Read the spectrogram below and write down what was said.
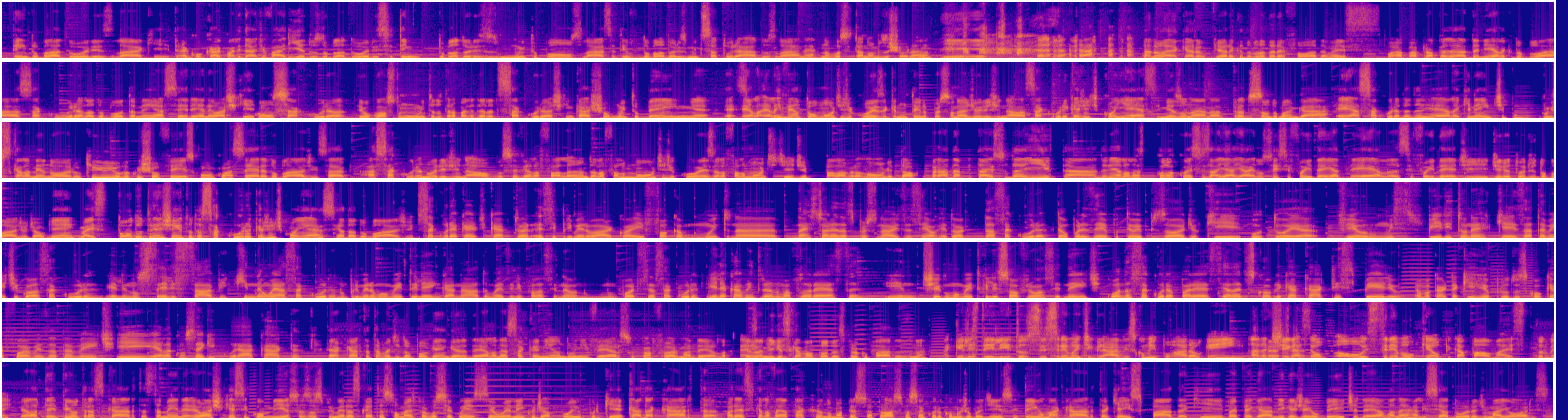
Tem dubladores lá que. A qualidade varia dos dubladores. Você tem dubladores muito bons lá, você tem dubladores muito saturados lá, né? Não vou citar nomes do Choran. E. ah, não é, cara. O pior é que o dublador é foda, mas. pô, A própria Daniela que dublou a Sakura, ela dublou também a Serena. Eu acho que com Sakura, eu gosto muito do trabalho dela de Sakura, eu acho que encaixou muito bem. É, é, ela, ela inventou um monte de coisa que não tem no personagem original. A Sakura que a gente conhece, mesmo na, na tradução do mangá, é a Sakura da Daniela. É que nem, tipo, com escala menor o que o Yu Yu Hakusho fez com, com a série, a dublagem, sabe? A Sakura no original, você vê ela falando, ela fala um monte de coisa, ela fala um monte de, de palavra longa e tal. Pra adaptar isso daí, a Daniela ela colocou esses ai ai ai, não sei se foi ideia dela, se foi ideia de diretor de dublagem ou de alguém, mas todo o trejeito da Sakura que a gente conhece é da dublagem. Sakura Card Captor, esse primeiro arco aí, foca muito na, na história das personagens, assim, ao redor da Sakura. Então, por exemplo, tem um episódio que o Toya vê um espírito, né, que é exatamente igual a Sakura. Ele não, ele sabe que não é a Sakura. No primeiro momento ele é enganado, mas ele fala assim, não, não pode ser a Sakura. E ele acaba entrando numa floresta e chega um momento que ele sofre um acidente. Quando a Sakura aparece, ela descobre que a carta espelho é uma carta que reproduz qualquer forma, exatamente, e ela consegue curar a carta. É, a carta tava de doppelganger dela, né? Sacaneando o universo com a forma dela. É, As amigas aquele- ficavam todas preocupadas, né? Aqueles delitos extremamente graves, como empurrar alguém. Nada que chegasse ao, ao extremo que é o pica-pau, mas tudo bem. Ela tem, tem outras cartas também, né? Eu acho que esse começo, essas primeiras cartas, são mais pra você conhecer o elenco de apoio, porque cada carta parece que ela vai atacando uma pessoa próxima a Sakura, como o Juba disse. Tem uma carta que é a espada, que vai pegar a amiga jailbait dela, né? Aliciadora de maiores.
